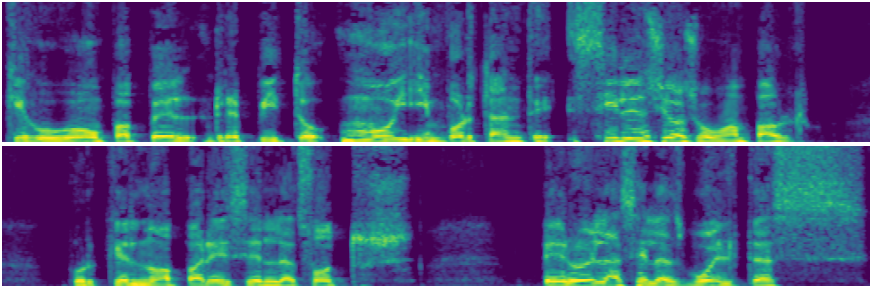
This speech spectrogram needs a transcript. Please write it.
que jugó un papel, repito, muy importante. Silencioso, Juan Pablo, porque él no aparece en las fotos, pero él hace las vueltas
